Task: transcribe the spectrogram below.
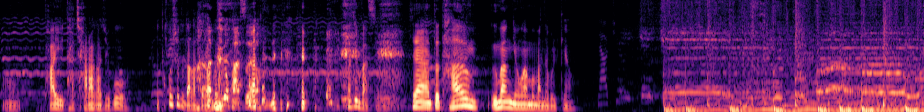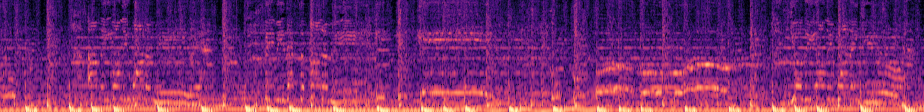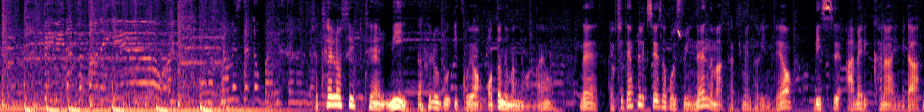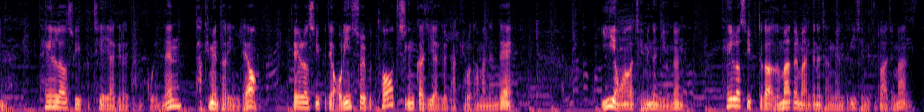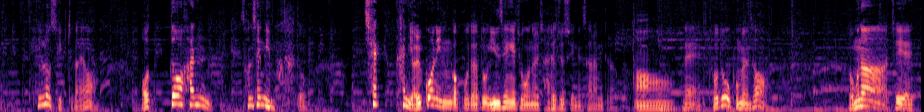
어, 다, 이- 다 자라가지고 토크쇼도 나갔더라고요. 그거 봤어요. 사진 봤어요. 자, 또 다음 음악 영화 한번 만나볼게요. 테일러 스위프트의 ME가 흐르고 있고요. 어떤 음악 영화인가요? 네, 역시 땡플릭스에서 볼 수 있는 음악 다큐멘터리인데요. Miss Americana입니다. 테일러 스위프트의 이야기를 담고 있는 다큐멘터리인데요. 테일러 스위프트의 어린 시절부터 지금까지 이야기를 다큐로 담았는데 이 영화가 재밌는 이유는 테일러 스위프트가 음악을 만드는 장면들이 재밌기도 하지만 테일러 스위프트가요. 어떠한 선생님보다도 책 한 10권 읽는 것보다도 인생의 조언을 잘해줄 수 있는 사람이더라고요. 어, 네, 저도 보면서 너무나 제그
